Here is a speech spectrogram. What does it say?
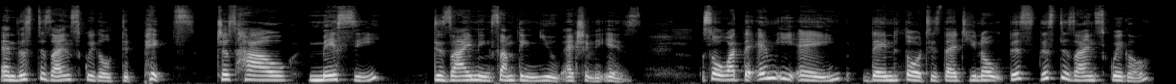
And this design squiggle depicts just how messy designing something new actually is. So what the MEA then thought is that, you know, this, this design squiggle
